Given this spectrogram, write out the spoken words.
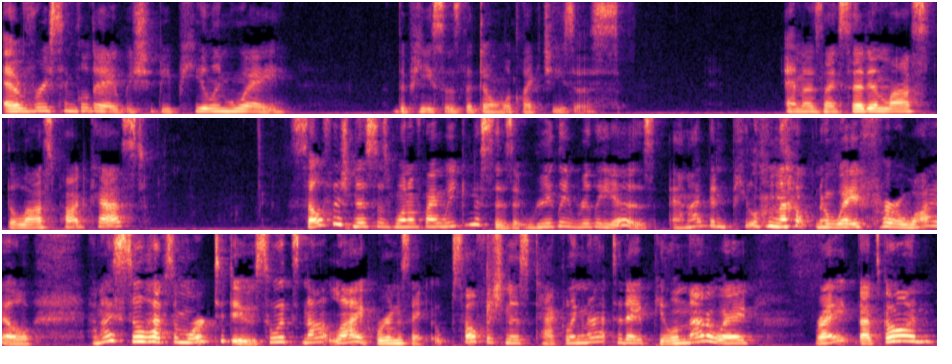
every single day, we should be peeling away the pieces that don't look like Jesus. And as I said in last the last podcast, selfishness is one of my weaknesses. It really, really is. And I've been peeling that one away for a while. And I still have some work to do. So it's not like we're going to say, oops, selfishness, tackling that today, peeling that away, right? That's gone.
